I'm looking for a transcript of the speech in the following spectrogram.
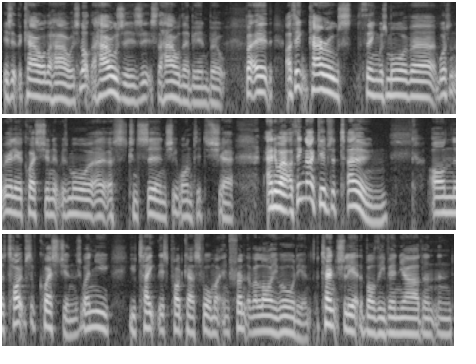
Is it the cow or the how? It's not the houses; it's the how they're being built. But it, I think Carol's thing was more of a wasn't really a question. It was more a concern she wanted to share. Anyway, I think that gives a tone on the types of questions when you, you take this podcast format in front of a live audience, potentially at the Bothy Vineyard, and, and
